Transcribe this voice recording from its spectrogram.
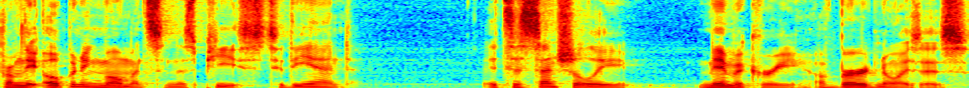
From the opening moments in this piece to the end, it's essentially mimicry of bird noises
